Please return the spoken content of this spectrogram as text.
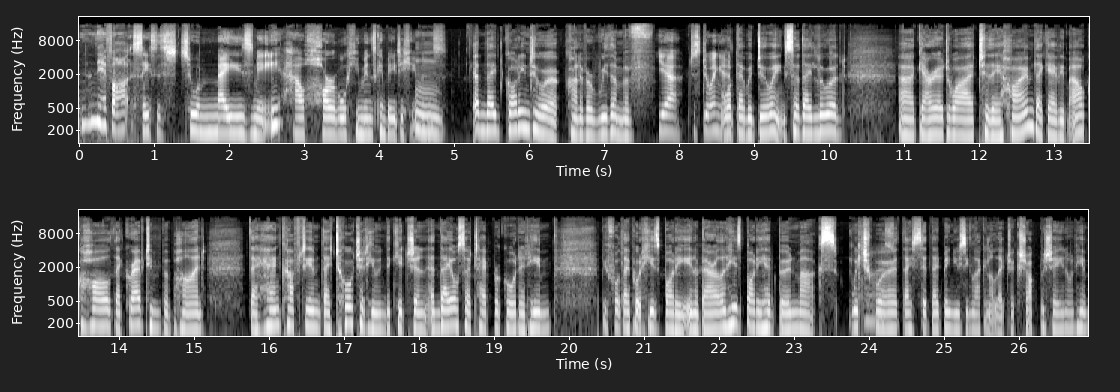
never ceases to amaze me how horrible humans can be to mm. humans. and they'd got into a kind of a rhythm of Yeah, just doing it. what they were doing. So they lured uh, Gary O'Dwyer to their home. They gave him alcohol. They grabbed him behind. They handcuffed him. They tortured him in the kitchen, and they also tape recorded him before they put his body in a barrel. And his body had burn marks, which were they said they'd been using like an electric shock machine on him.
